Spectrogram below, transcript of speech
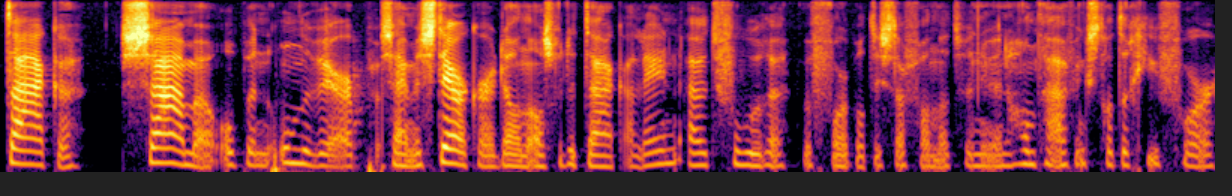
taken samen op een onderwerp zijn we sterker dan als we de taak alleen uitvoeren. Bijvoorbeeld is daarvan dat we nu een handhavingsstrategie voor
